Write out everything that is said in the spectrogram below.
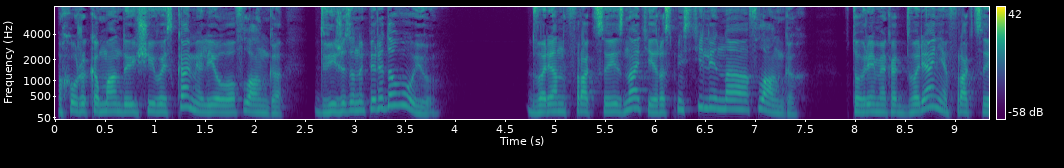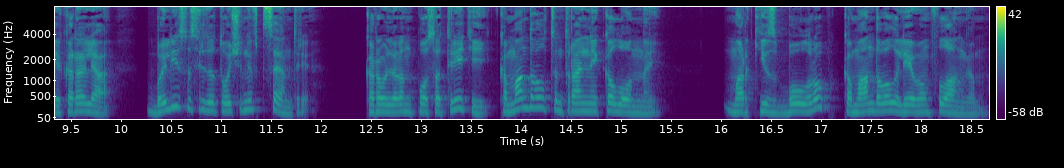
Похоже, командующий войсками левого фланга движется на передовую. Дворян фракции знати разместили на флангах в то время как дворяне фракции короля были сосредоточены в центре. Король Ранпоса III командовал центральной колонной. Маркиз Болроб командовал левым флангом.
